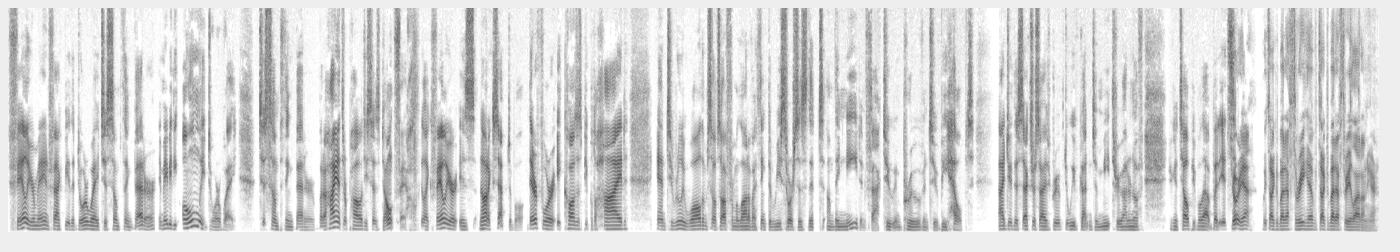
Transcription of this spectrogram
failure may in fact be the doorway to something better. It may be the only doorway to something better but a high anthropology says don't fail. Like failure is not acceptable. Therefore it causes people to hide and to really wall themselves off from a lot of, I think, the resources that um, they need, in fact, to improve and to be helped. I do this exercise group that we've gotten to meet through. I don't know if you're going to tell people that, but it's sure. Yeah, we talked about F three. Yeah, we talked about F three a lot on here.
